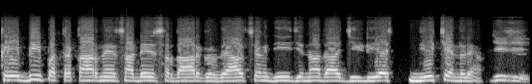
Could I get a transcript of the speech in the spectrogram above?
ਕਰੀਬੀ ਪੱਤਰਕਾਰ ਨੇ ਸਾਡੇ ਸਰਦਾਰ ਗੁਰਦਿਆਲ ਸਿੰਘ ਜੀ ਜਿਨ੍ਹਾਂ ਦਾ ਜੀਡੀਐਸ ਨਿਊਜ਼ ਚੈਨਲ ਆ। ਜੀ ਜੀ।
